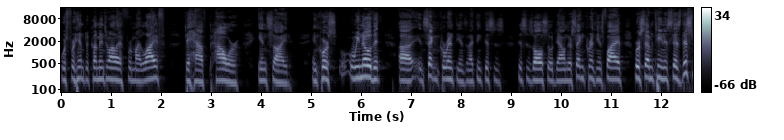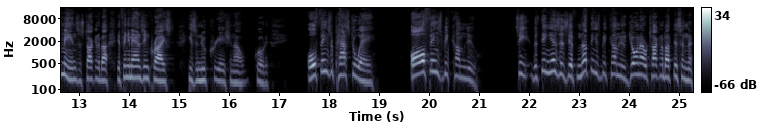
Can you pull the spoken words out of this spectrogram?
was for Him to come into my life, for my life to have power inside. And of course, we know that uh, in Second Corinthians, and I think this is this is also down there. Second Corinthians 5, verse 17, it says, This means, it's talking about if any man's in Christ, he's a new creation. I'll quote it. Old things are passed away, all things become new. See, the thing is, is if nothing has become new, Joe and I were talking about this in the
